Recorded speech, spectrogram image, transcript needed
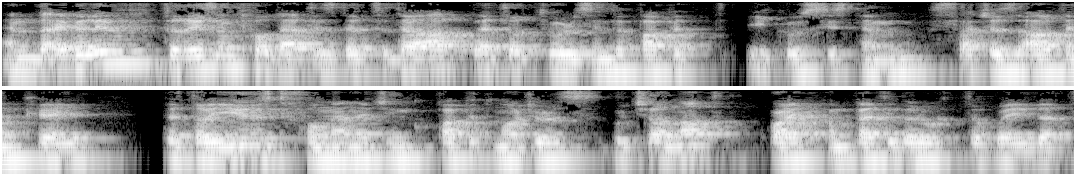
And I believe the reason for that is that there are better tools in the Puppet ecosystem, such as r10k, that are used for managing Puppet modules, which are not quite compatible with the way that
